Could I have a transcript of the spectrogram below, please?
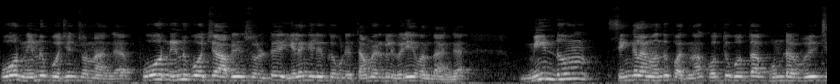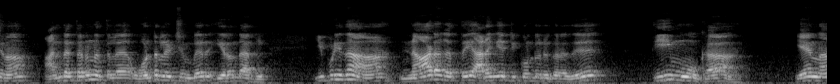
போர் நின்று போச்சுன்னு சொன்னாங்க. போர் நின்று போச்சு அப்படின்னு சொல்லிட்டு இலங்கையில் இருக்கக்கூடிய தமிழர்கள் வெளியே வந்தாங்க. மீண்டும் சிங்களன் வந்து பார்த்தீங்கன்னா கொத்து கொத்தா குண்டை வீழ்ச்சினா அந்த தருணத்தில் ஒன்றரை லட்சம் பேர் இறந்தார்கள். இப்படி தான் நாடகத்தை அரங்கேற்றி கொண்டு இருக்கிறது திமுக. ஏன்னா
